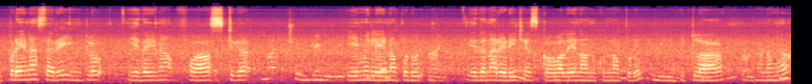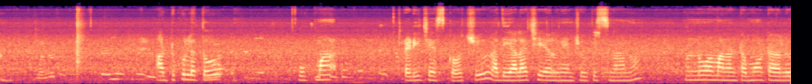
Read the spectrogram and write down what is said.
ఎప్పుడైనా సరే ఇంట్లో ఏదైనా ఫాస్ట్గా ఏమీ లేనప్పుడు ఏదైనా రెడీ చేసుకోవాలి అని అనుకున్నప్పుడు ఇట్లా మనము అటుకులతో ఉప్మా రెడీ చేసుకోవచ్చు. అది ఎలా చేయాలో నేను చూపిస్తున్నాను. ముందు మనం టమోటాలు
